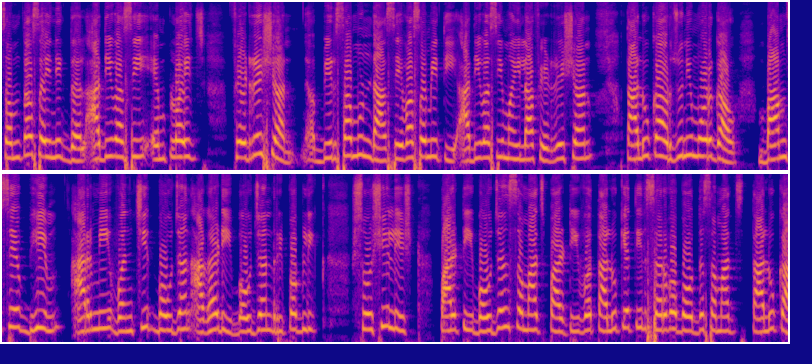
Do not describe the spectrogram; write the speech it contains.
समता सैनिक दल आदिवासी एम्प्लॉईज फेडरेशन बिरसा मुंडा सेवा समिती आदिवासी महिला federation taluka Arjuni Morgaon BAMCEF Bhim army Vanchit Bahujan Aghadi Bahujan republic socialist party Bahujan Samaj party व तालुक्यातील सर्व बौद्ध समाज तालुका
